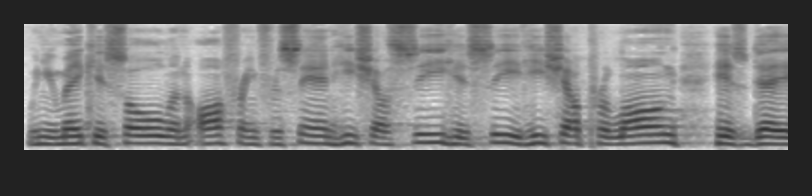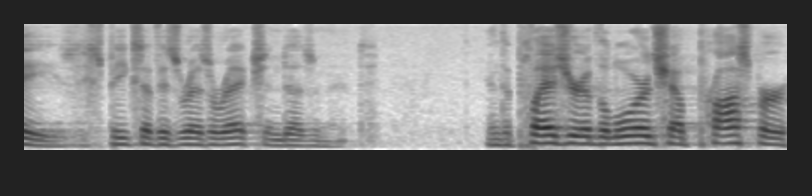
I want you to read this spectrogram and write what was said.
When you make his soul an offering for sin, he shall see his seed. He shall prolong his days. He speaks of his resurrection, doesn't it? And the pleasure of the Lord shall prosper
